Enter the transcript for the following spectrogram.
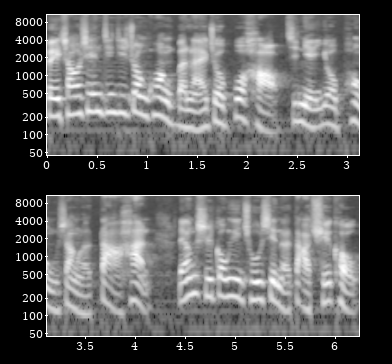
北朝鲜经济状况本来就不好，今年又碰上了大旱，粮食供应出现了大缺口。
